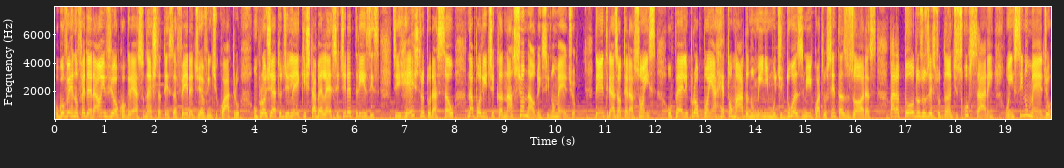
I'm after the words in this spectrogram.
O governo federal enviou ao Congresso nesta terça-feira, dia 24, um projeto de lei que estabelece diretrizes de reestruturação da política nacional do ensino médio. Dentre as alterações, o PL propõe a retomada no mínimo de 2.400 horas para todos os estudantes cursarem o ensino médio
